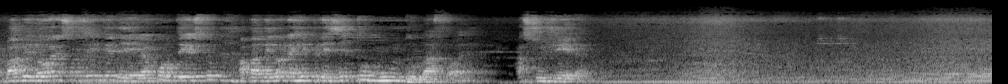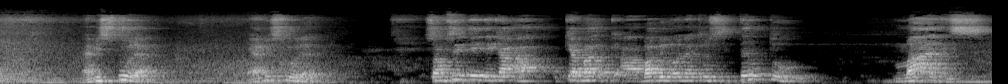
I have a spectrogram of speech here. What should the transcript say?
A Babilônia, só para você entender, é o contexto, a Babilônia representa o mundo lá fora, a sujeira. É a mistura. É a mistura. Só para você entender que a, que a, a Babilônia trouxe tanto males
